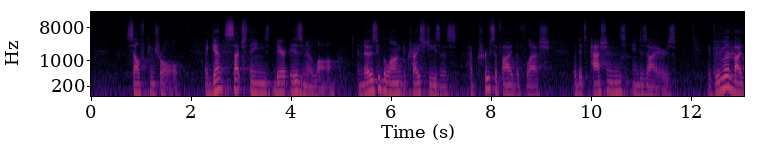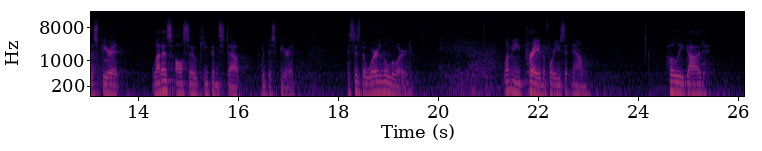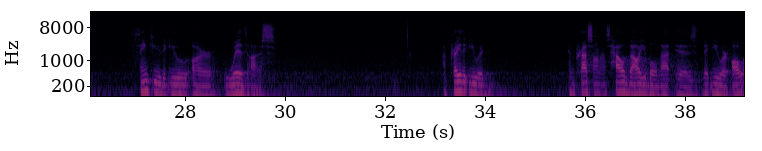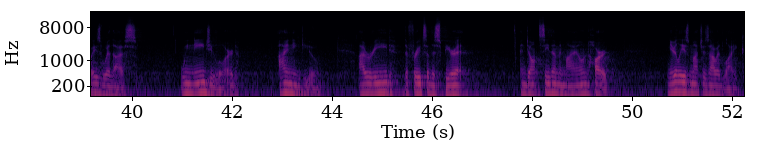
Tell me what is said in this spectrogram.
self control. Against such things there is no law. And those who belong to Christ Jesus have crucified the flesh with its passions and desires. If we live by the Spirit, let us also keep in step with the Spirit. This is the word of the Lord. Let me pray before you sit down. Holy God, thank you that you are with us. I pray that you would impress on us how valuable that is that you are always with us. We need you, Lord. I need you. I read the fruits of the Spirit and don't see them in my own heart nearly as much as I would like.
